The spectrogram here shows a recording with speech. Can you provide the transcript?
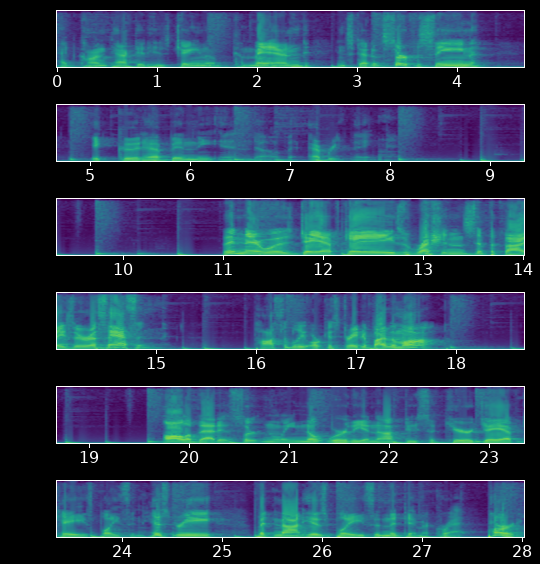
had contacted his chain of command instead of surfacing, it could have been the end of everything. Then there was JFK's Russian sympathizer assassin, possibly orchestrated by the mob. All of that is certainly noteworthy enough to secure JFK's place in history but not his place in the Democrat Party.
